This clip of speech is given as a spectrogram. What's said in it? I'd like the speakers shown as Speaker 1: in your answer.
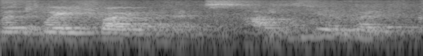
Speaker 1: Let's wait five minutes.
